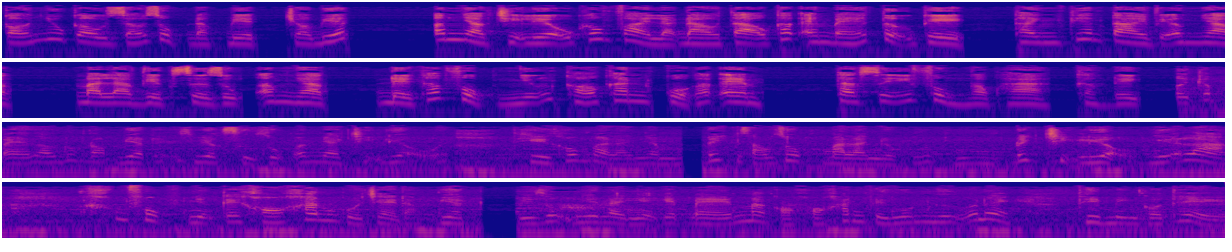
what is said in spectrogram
có nhu cầu giáo dục đặc biệt cho biết, âm nhạc trị liệu không phải là đào tạo các em bé tự kỷ thành thiên tài về âm nhạc, mà là việc sử dụng âm nhạc để khắc phục những khó khăn của các em. Thạc sĩ Phùng Ngọc Hà khẳng định. Với các bé giáo dục đặc biệt ấy, việc sử dụng âm nhạc trị liệu ấy, thì không phải là nhằm mục đích giáo dục mà là nhằm mục đích trị liệu, nghĩa là khắc phục những cái khó khăn của trẻ đặc biệt. Ví dụ như là những cái bé mà có khó khăn về ngôn ngữ này thì mình có thể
